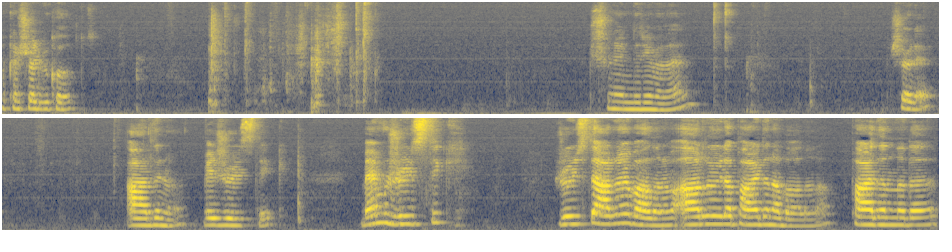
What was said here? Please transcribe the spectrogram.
Bakın şöyle bir kod. Şunu indireyim hemen. Şöyle. Arduino ve joystick. Ben bu joystick joystick Arduino'ya bağlanamam. Arduino'yla Python'a bağlanam. Python'la da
